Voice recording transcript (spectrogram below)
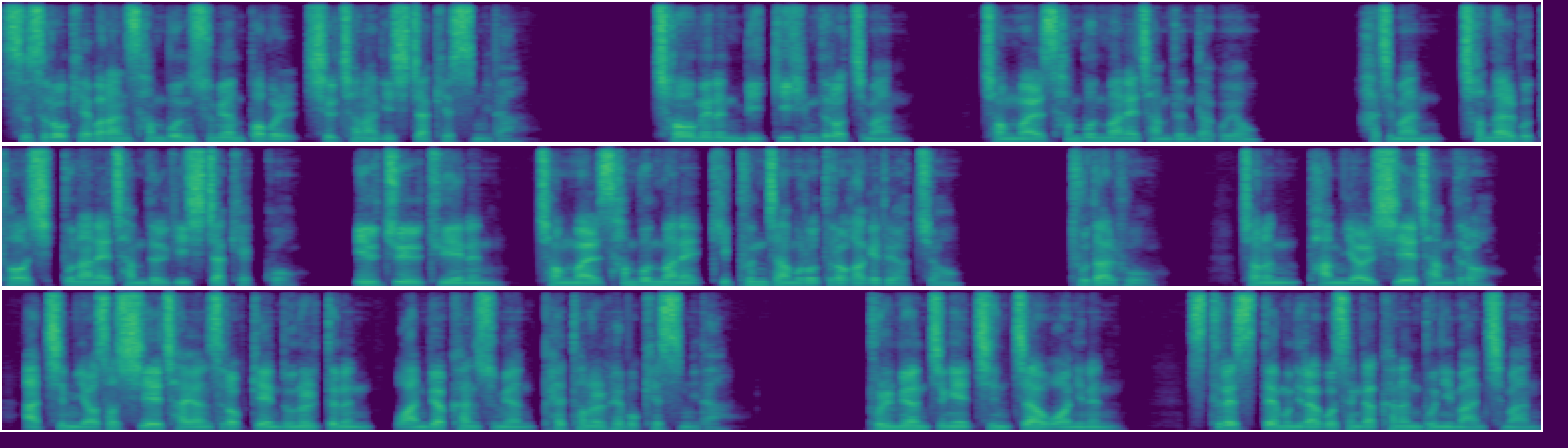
스스로 개발한 3분 수면법을 실천하기 시작했습니다. 처음에는 믿기 힘들었지만 정말 3분 만에 잠든다고요? 하지만 첫날부터 10분 안에 잠들기 시작했고 일주일 뒤에는 정말 3분 만에 깊은 잠으로 들어가게 되었죠. 두 달 후, 저는 밤 10시에 잠들어 아침 6시에 자연스럽게 눈을 뜨는 완벽한 수면 패턴을 회복했습니다. 불면증의 진짜 원인은 스트레스 때문이라고 생각하는 분이 많지만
